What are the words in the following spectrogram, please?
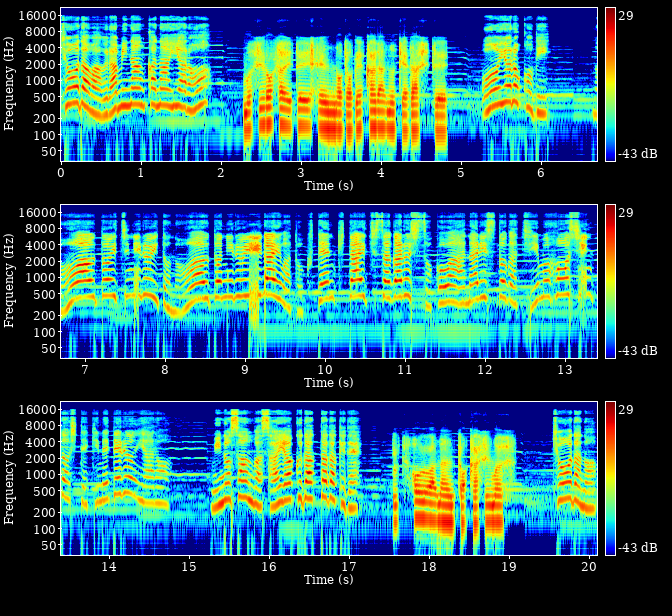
強打は恨みなんかないやろ。むしろ最底辺のドベから抜け出して、大喜び。ノーアウト1、2塁とノーアウト2塁以外は得点期待値下がるしそこはアナリストがチーム方針として決めてるんやろミノさんが最悪だっただけで、打つ方はなんとかします。強打の、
